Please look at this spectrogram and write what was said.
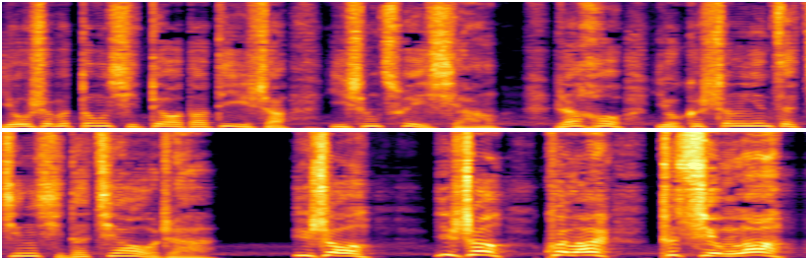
有什么东西掉到地上，一声脆响，然后有个声音在惊喜的叫着：“医生，医生，快来，他醒了！”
